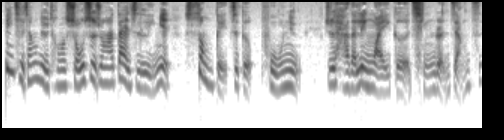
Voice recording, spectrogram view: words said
并且将女童的手指装在袋子里面送给这个仆女，就是他的另外一个情人这样子。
